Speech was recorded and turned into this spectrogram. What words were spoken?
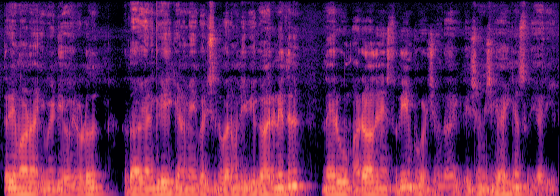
ഇത്രയുമാണ് ഈ വീഡിയോയിലുള്ളത്. കർത്താവെ അനുഗ്രഹിക്കണമേ. പരിശുദ്ധ പരമദീപികാരുണ്യത്തിന് നേരവും ആരാധനയും സ്തുതിയും പുകഴ്ചയുണ്ടായിരിക്കട്ടെ ഈശ്വമിശിയായിരിക്കും സ്തുതിയായിരിക്കട്ടെ.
